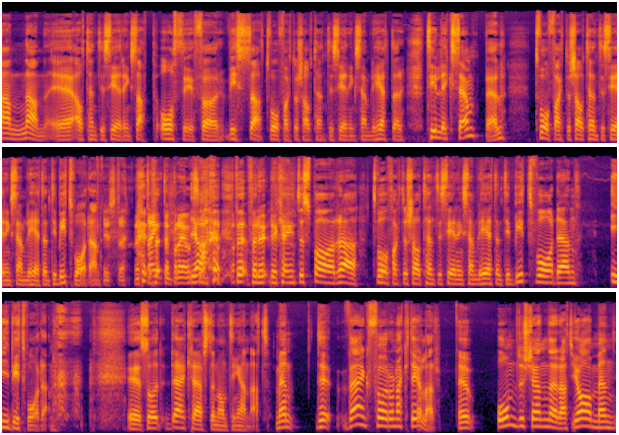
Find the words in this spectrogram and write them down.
annan eh, autentiseringsapp, Authy, för vissa tvåfaktorsautentiseringshemligheter. Till exempel tvåfaktorsautentiseringshemligheten till Bitwarden. Just det, jag tänkte på det också. ja, för, för du, du, kan ju inte spara tvåfaktorsautentiseringshemligheten till Bitwarden i Bitwarden. Eh, så där krävs det någonting annat. Men det, väg för och nackdelar. Om du känner att ja, men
